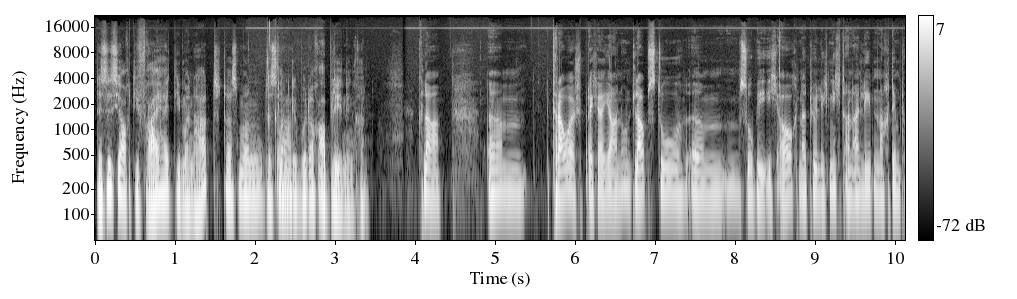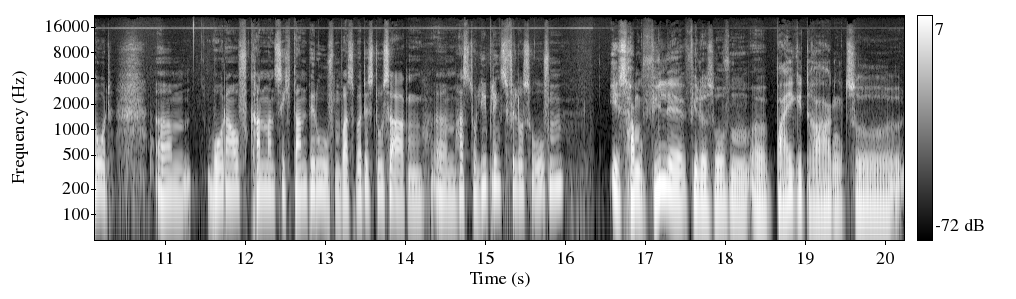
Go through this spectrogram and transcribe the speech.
das ist ja auch die Freiheit, die man hat, dass man das Klar. Angebot auch ablehnen kann. Klar. Ähm, Trauersprecher, ja, nun glaubst du, ähm, so wie ich auch, natürlich nicht an ein Leben nach dem Tod. Ähm, worauf kann man sich dann berufen? Was würdest du sagen? Ähm, hast du Lieblingsphilosophen? Es haben viele Philosophen äh, beigetragen zu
